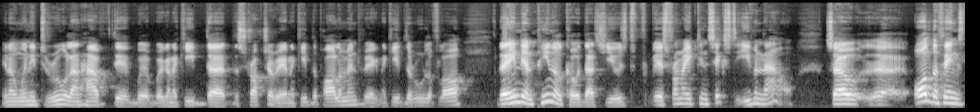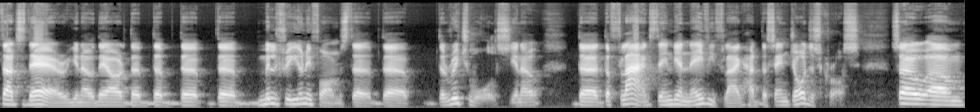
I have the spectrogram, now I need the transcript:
you know we need to rule and have the we're, we're going to keep the the structure, we're going to keep the parliament, we're going to keep the rule of law. The Indian Penal Code that's used is from 1860, even now. So uh, all the things that's there, you know, they are the the the, the military uniforms, the the the rituals, you know, the the flags. The Indian Navy flag had the St George's Cross. So. Um,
